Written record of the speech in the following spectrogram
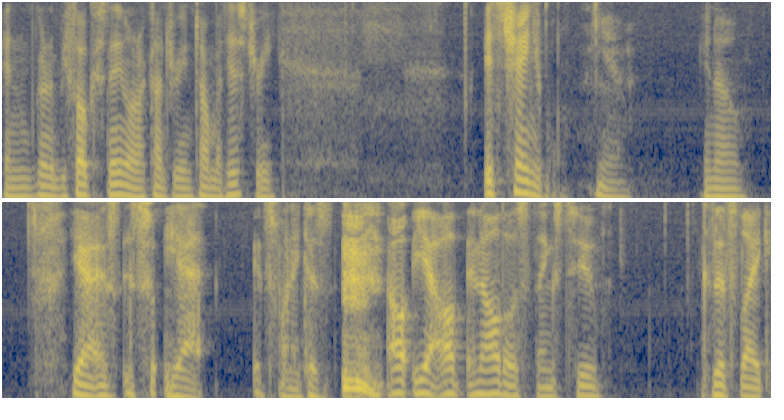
and we're going to be focusing in on our country and talking about history. It's changeable, Yeah. You know. Yeah, it's, it's yeah, it's funny because oh, yeah, all, and all those things too, because it's like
